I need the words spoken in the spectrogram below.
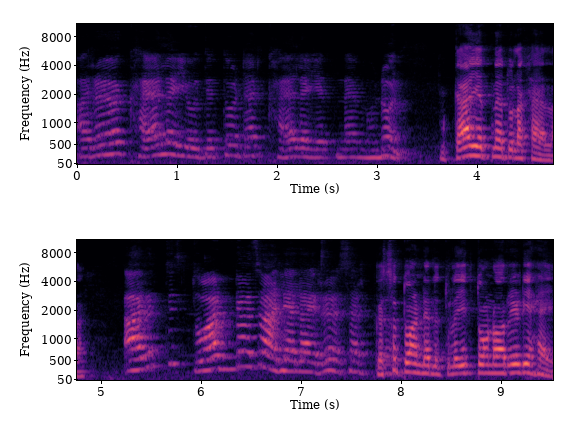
अरे खायला येऊ दे तोंडात खायला येत नाही म्हणून. मग काय येत नाही तुला खायला? अरे ती तोंडाच आलेला आहे र सारखं. कसं तोंड आलं तुला एक तोंड ऑलरेडी आहे.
